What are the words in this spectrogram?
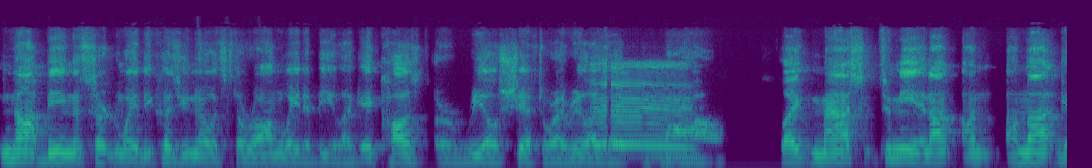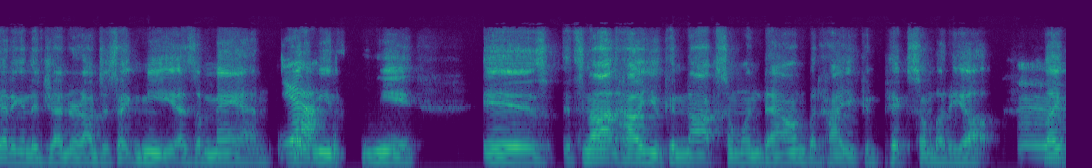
not being a certain way because you know it's the wrong way to be. Like it caused a real shift where I realized mm. like, wow, like mask to me, and I'm, I'm I'm not getting into gender. I'm just like me as a man. Yeah. What it means to me is it's not how you can knock someone down, but how you can pick somebody up. Mm. Like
